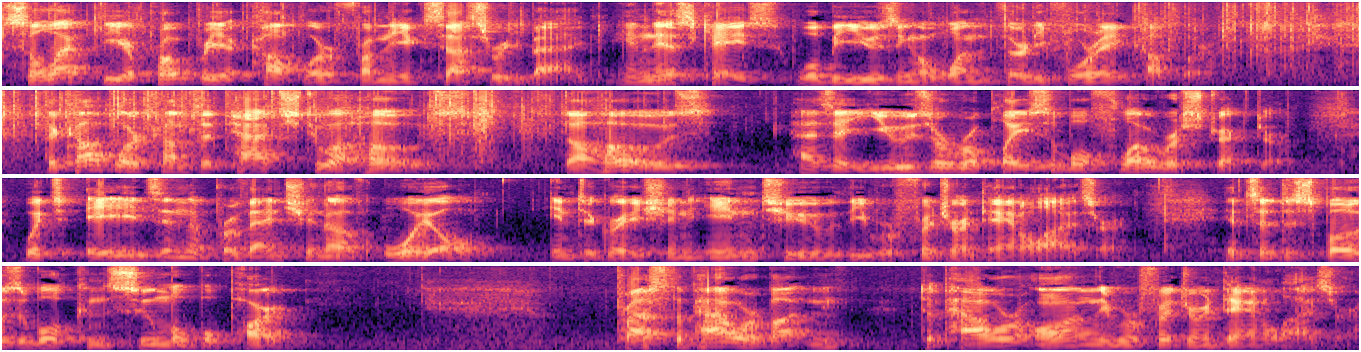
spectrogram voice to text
select the appropriate coupler from the accessory bag. In this case, we'll be using a 134A coupler. The coupler comes attached to a hose. The hose has a user replaceable flow restrictor, which aids in the prevention of oil integration into the refrigerant analyzer. It's a disposable consumable part. Press the power button to power on the refrigerant analyzer.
